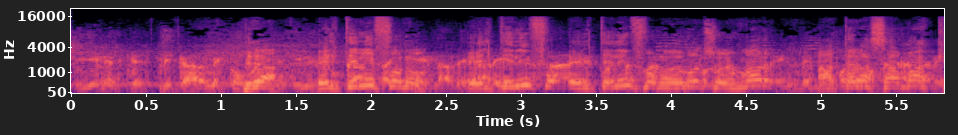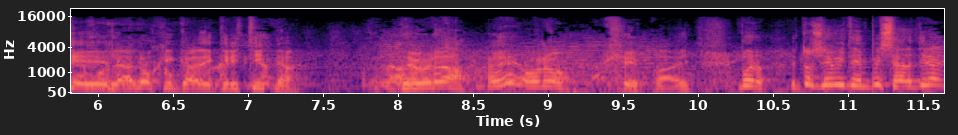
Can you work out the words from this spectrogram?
Tienes que explicarme cómo Mirá, es que tienes el teléfono, de el teléfono, el teléfono de Maxwell Smart atrasa más que la lógica de Cristina. De verdad, ¿eh? ¿O no? Qué pay. Bueno, entonces, viste, empieza a tirar.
